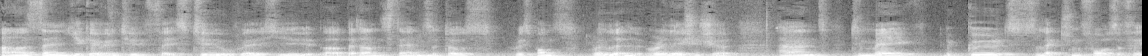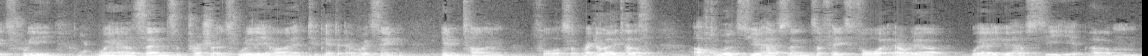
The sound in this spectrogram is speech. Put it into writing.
Uh, then you go into phase two, where you uh, better understand the dose response rela- relationship, and to make a good selection for the phase three, Yeah. where then the pressure is really high to get everything in time for the regulators. Afterwards, you have then the phase four area where you have the um,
